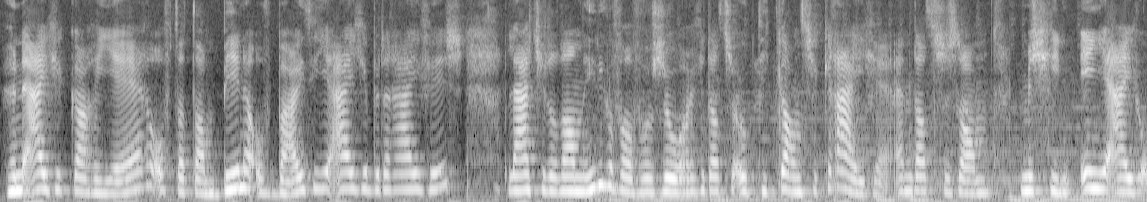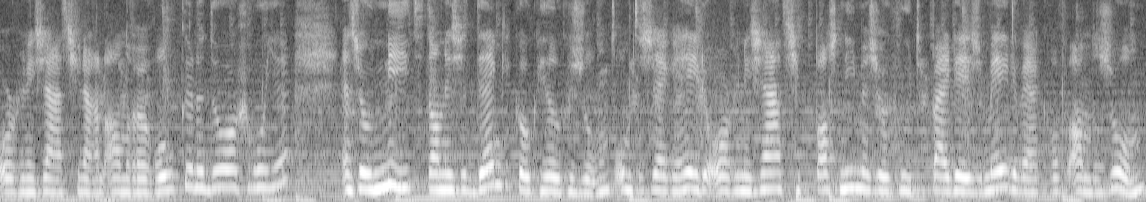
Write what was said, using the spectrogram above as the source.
hun eigen carrière, of dat dan binnen of buiten je eigen bedrijf is, laat je er dan in ieder geval voor zorgen dat ze ook die kansen krijgen. En dat ze dan misschien in je eigen organisatie naar een andere rol kunnen doorgroeien. En zo niet, dan is het denk ik ook heel gezond om te zeggen: hé, hey, de organisatie past niet meer zo goed bij deze medewerker of andersom,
